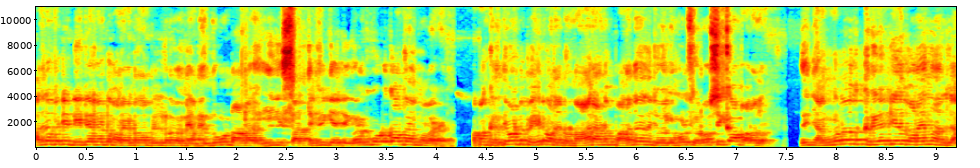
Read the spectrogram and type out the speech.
അതിനെപ്പറ്റി ഡീറ്റെയിൽ ആയിട്ട് പറയേണ്ടത് ബിൽഡർ തന്നെയാണ്. എന്തുകൊണ്ടാണ് ഈ സർട്ടിഫിക്കറ്റ് ഇവർക്ക് കൊടുക്കാത്തത് എന്നുള്ള അപ്പം കൃത്യമായിട്ട് പേര് പറഞ്ഞിട്ടുണ്ട്. ആരാണ് പറഞ്ഞതെന്ന് ചോദിക്കുമ്പോൾ ഫിറോസിക്ക പറഞ്ഞു. ഇത് ഞങ്ങൾ ക്രിയേറ്റ് ചെയ്ത് പറയുന്നതല്ല.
